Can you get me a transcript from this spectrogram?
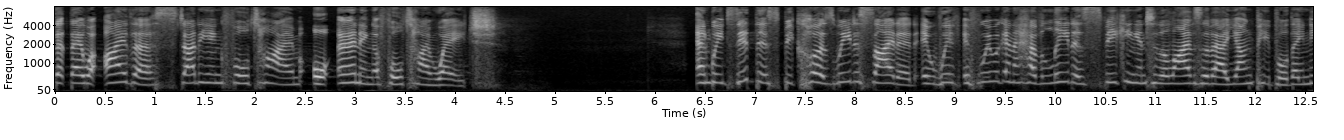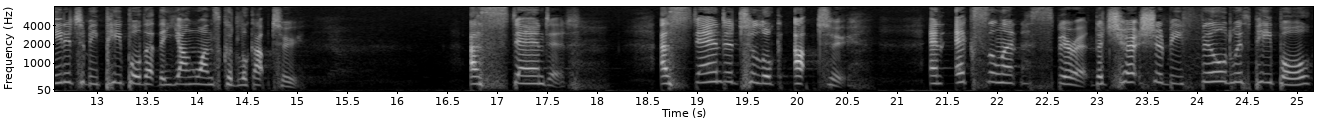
that they were either studying full time or earning a full time wage. And we did this because we decided if we were going to have leaders speaking into the lives of our young people, they needed to be people that the young ones could look up to. A standard, a standard to look up to, an excellent spirit. The church should be filled with people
